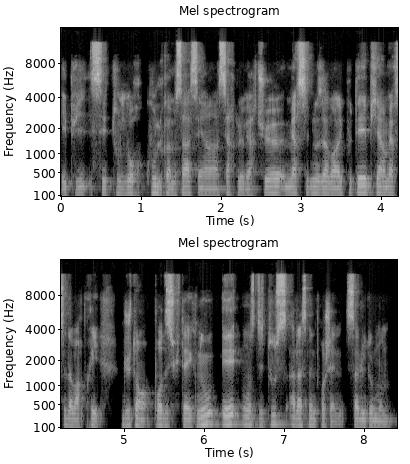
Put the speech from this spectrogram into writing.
Et puis, c'est toujours cool comme ça, c'est un cercle vertueux. Merci de nous avoir écoutés. Pierre, merci d'avoir pris du temps pour discuter avec nous et on se dit tous à la semaine prochaine. Salut tout le monde.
